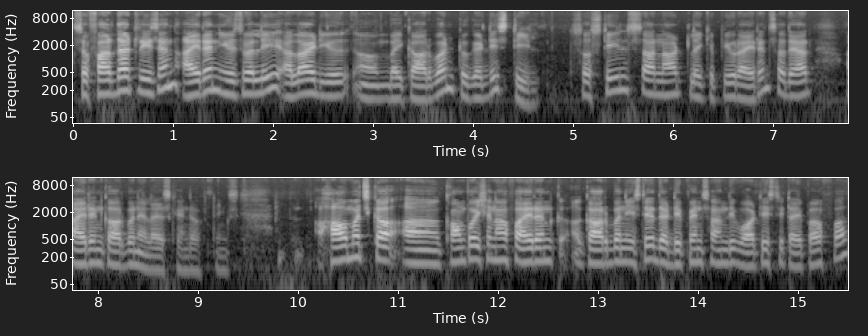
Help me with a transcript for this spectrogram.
So, for that reason iron usually alloyed um, by carbon to get the steel. So, steels are not like a pure iron. So, they are iron carbon alloys kind of things. How much uh, composition of iron uh, carbon is there that depends on the what is the type of uh,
